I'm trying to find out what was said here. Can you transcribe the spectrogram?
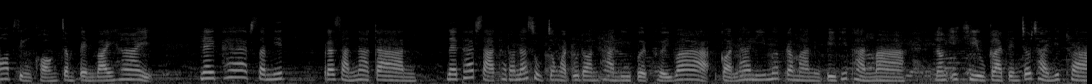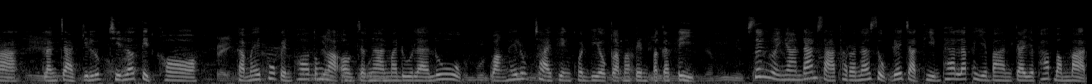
มอบสิ่งของจำเป็นไว้ให้ ในแพทย์สมิทธประสานนาการ นายแพทย์สาธารณสุขจังหวัดอุดรธานีเปิดเผยว่า ก่อนหน้านี้เมื่อประมาณหนึ่งปีที่ผ่านมา น้องอีคิวกลายเป็นเจ้าชายนิทรา หลังจากกินลูกชิ้นแล้วติดคอทำให้ผู้เป็นพ่อต้องลาออกจากงานมาดูแลลูก หวังให้ลูกชายเพียงคนเดียวกลับมาเป็นปกติ ซึ่งหน่วยงานด้านสาธารณสุขได้จัดทีมแพทย์และพยาบาลกายภาพบำบัด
